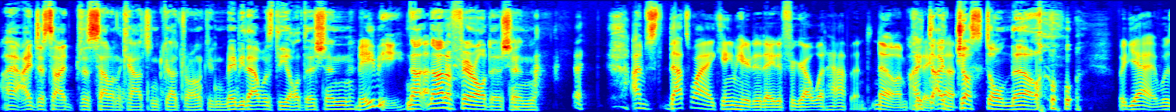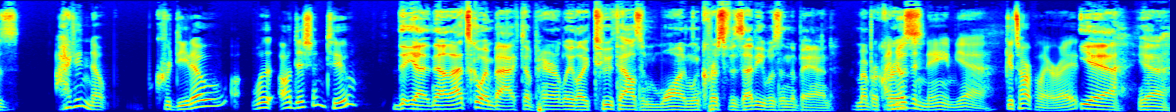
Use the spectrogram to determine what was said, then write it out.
I, I just I just sat on the couch and got drunk, and maybe that was the audition. Maybe. Not not a fair audition. I'm. s- That's why I came here today to figure out what happened. No, I'm I, kidding. I Uh, just don't know. but yeah, it was. I didn't know. Credito was audition too. Yeah, now that's going back to apparently like 2001 when Chris Vizzetti was in the band. Remember Chris? I know the name. Yeah, guitar player, right? Yeah, yeah.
